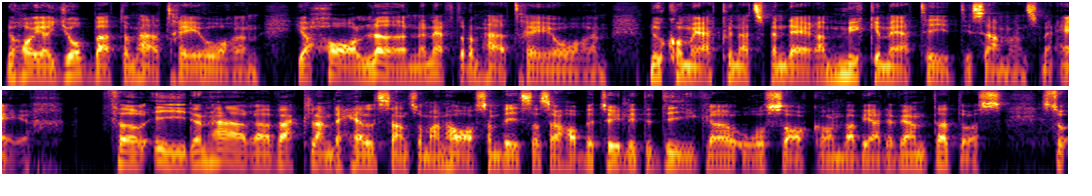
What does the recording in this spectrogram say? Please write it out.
Nu har jag jobbat de här tre åren. Jag har lönen efter de här tre åren. Nu kommer jag att kunna spendera mycket mer tid tillsammans med er. För i den här eh, vacklande hälsan som han har som visar sig ha betydligt digrare orsaker än vad vi hade väntat oss så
